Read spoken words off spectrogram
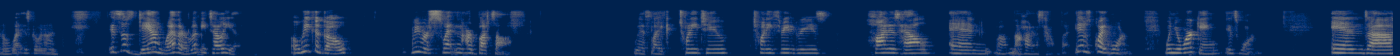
know what is going on. It's those damn weather, let me tell you. A week ago, we were sweating our butts off with like 22, 23 degrees, hot as hell, and well, not hot as hell, but it was quite warm. When you're working, it's warm. And uh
